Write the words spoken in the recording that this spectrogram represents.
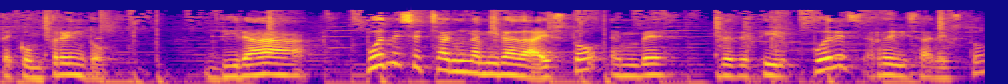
te comprendo. Dirá, ¿puedes echar una mirada a esto? En vez de decir, ¿puedes revisar esto?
